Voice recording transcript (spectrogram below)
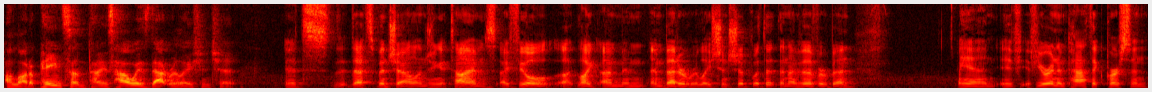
a lot of pain sometimes? How is that relationship? It's that's been challenging at times. I feel uh, like I'm in, in better relationship with it than I've ever been. And if if you're an empathic person,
